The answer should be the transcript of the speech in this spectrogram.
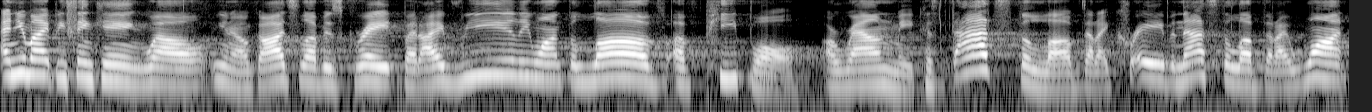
And you might be thinking, well, you know, God's love is great, but I really want the love of people around me because that's the love that I crave and that's the love that I want.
